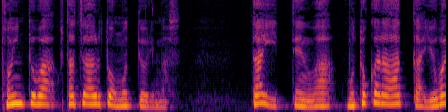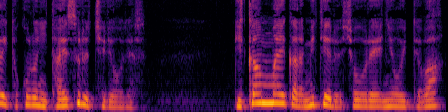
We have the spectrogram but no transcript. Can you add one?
ポイントは2つあると思っております。第1点は元からあった弱いところに対する治療です。罹患前から見ている症例においては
